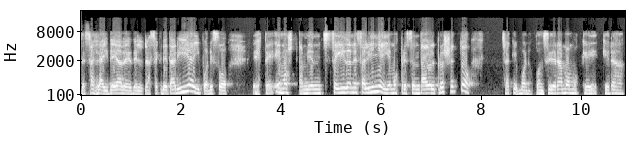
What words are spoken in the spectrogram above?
esa es la idea de, la Secretaría y por eso este, hemos también seguido en esa línea y hemos presentado el proyecto, ya que, bueno, consideramos que, era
